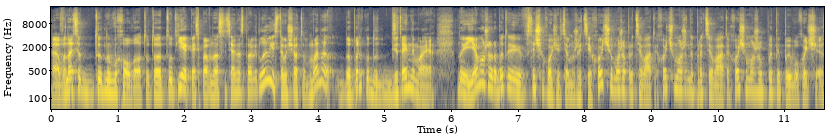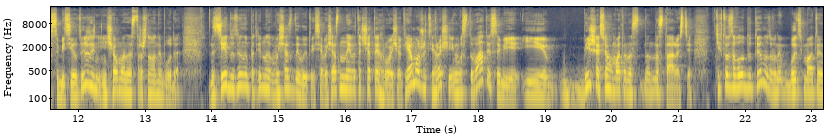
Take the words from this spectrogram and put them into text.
вона цю дитину виховувала. Тобто тут є якась певна соціальна справедливість, тому що в мене, до прикладу, дітей немає. Ну і я можу робити все, що хочу в цьому житті. Хочу, можу працювати, хочу, можу не працювати, хочу, можу пити пиво, хоч собі цілий тиждень, і нічого в мене страшного не буде. З цією дитиною потрібно весь час дивитися, весь час на неї витрачати гроші. От я можу ці гроші інвестувати собі і більше всього мати на, на старості. Ті, хто завели дитину, то вони будуть мати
